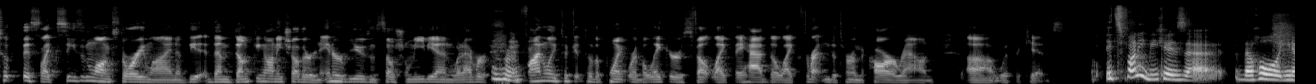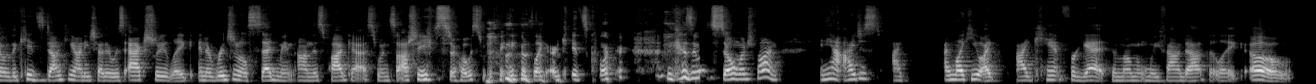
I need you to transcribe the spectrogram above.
took this like season long storyline of the, them dunking on each other in interviews and social media and whatever, mm-hmm. and finally took it to the point where the Lakers felt like they had to like threaten to turn the car around uh, with the kids. It's funny because uh, the whole, you know, the kids dunking on each other was actually like an original segment on this podcast when Sasha used to host with me. It was like our kids' corner because it was so much fun. And yeah, I just, I, I'm like you, I I can't forget the moment when we found out that like, oh,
